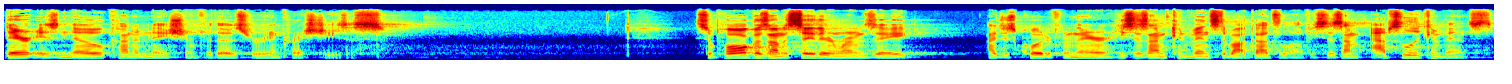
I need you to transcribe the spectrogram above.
there is no condemnation for those who are in Christ Jesus. So Paul goes on to say there in Romans 8, I just quoted from there. He says, I'm convinced about God's love. He says, I'm absolutely convinced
